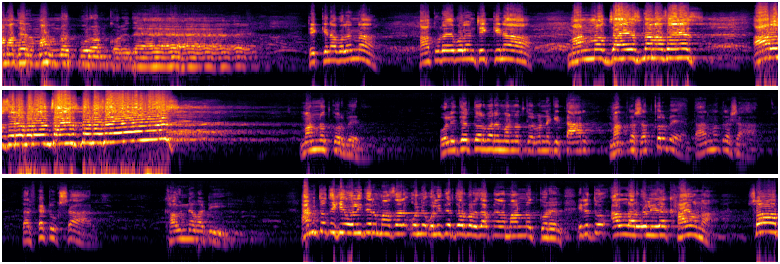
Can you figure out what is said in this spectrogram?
আমাদের মান্নত পূরণ করে দেয়। ঠিক কিনা বলেন না? হাত উঠাই বলেন ঠিক কিনা? মান্নত জায়েজ না না জায়েজ আরও জোরে বলেন, জায়েজ না না জায়েজ? মান্নত করবেন। অলিদের দরবারে মান্নত করবেন নাকি তার মাদ্রাসাত করবে? তার মাদ্রাসাত, তার ফেটুক সার খাউন্না বাটি আমি তো দেখি অলিদের মাজার অলি- অলিদের দরবারে যে আপনারা মান্নত করেন, এটা তো আল্লাহর অলিরা খায়ও না। সব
